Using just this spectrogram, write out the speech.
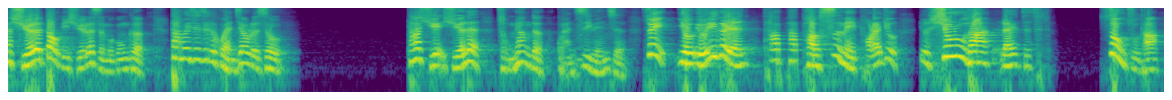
他学了到底学了什么功课。大卫在这个管教的时候，他学学了总量的管制原则。所以有有一个人，他他跑四美跑来就就羞辱他，来咒诅他。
